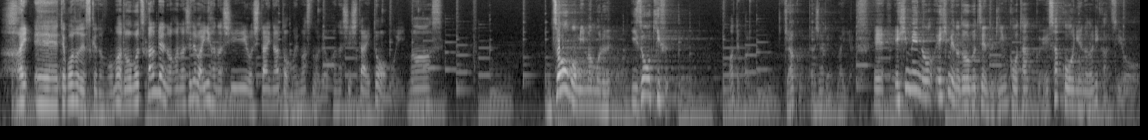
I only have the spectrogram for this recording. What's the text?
はい、えー、ってことですけども、まあ動物関連のお話ではいい話をしたいなと思いますのでお話ししたいと思います。象も見守る遺贈寄付。待ってこれ。ギャグ？ダジャレ？まあいいや、えー、愛媛の愛媛の動物園と銀行タッグ餌購入などに活用。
